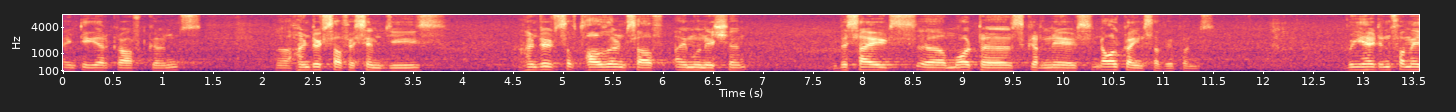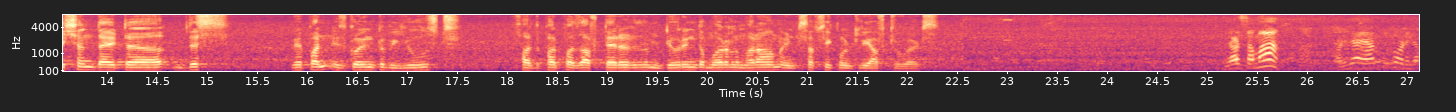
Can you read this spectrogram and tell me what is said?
anti-aircraft guns, uh, hundreds of SMGs, hundreds of thousands of ammunition, besides uh, mortars, grenades, and all kinds of weapons. We had information that uh, this weapon is going to be used for the purpose of terrorism during the Muharram and subsequently afterwards. यार समा बढ़िया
